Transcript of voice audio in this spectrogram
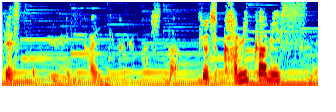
ですというふうに書いてくれました。今日ちょっとカミカミっすね。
